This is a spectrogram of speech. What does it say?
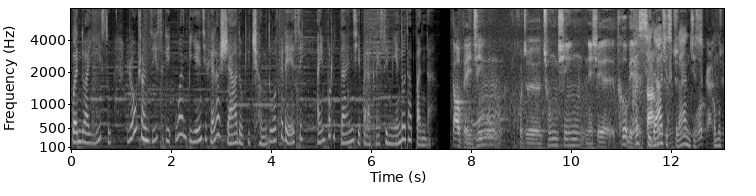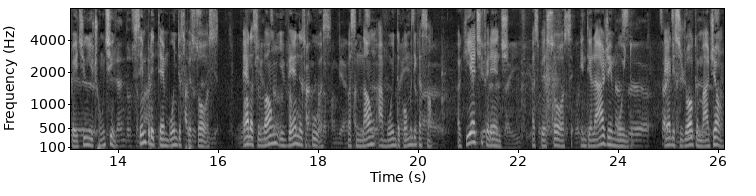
Quanto a isso, Roshan disse que o ambiente relaxado que Chengdu oferece é importante para o crescimento da banda. As cidades grandes, como Beijing e Chongqing, sempre têm muitas pessoas. Elas vão e vêm nas ruas, mas não há muita comunicação. Aqui é diferente. As pessoas interagem muito. Eles jogam mahjong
